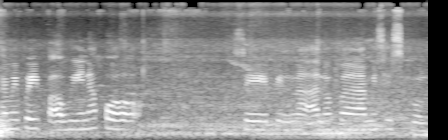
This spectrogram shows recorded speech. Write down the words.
Kami po ipauwi na po. Kasi pinaano pa namin sa school.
